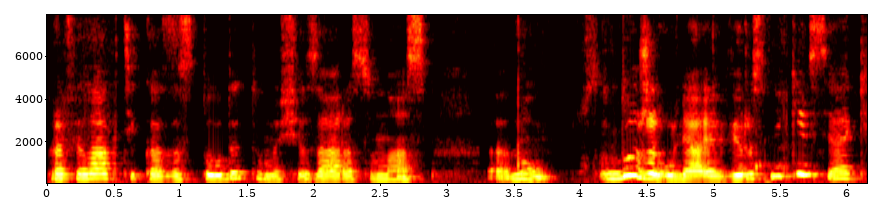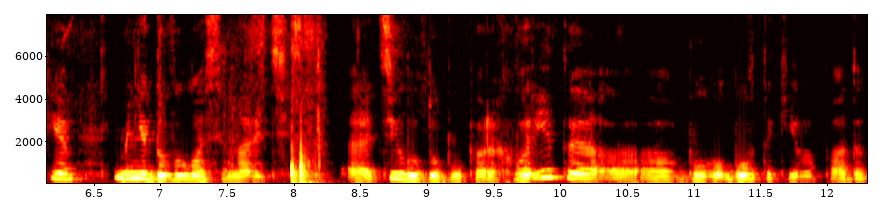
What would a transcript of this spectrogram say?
профілактика застуди, тому що зараз у нас ну, дуже гуляє вірусники всякі. Мені довелося навіть цілу добу перехворіти, був, був такий випадок.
